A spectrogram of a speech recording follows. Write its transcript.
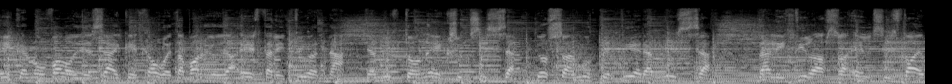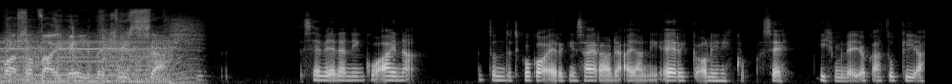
Eikä nuo valojen säikeet kauheita varjoja eestäni työnnä. Ja nyt on eksyksissä, jossain mut en tiedä missä. Välitilassa, en siis taivaassa tai helvetissä. Se vielä niin kuin aina tuntui, että koko Erikin sairauden ajan, niin Erik oli niin kuin se ihminen, joka tuki ja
